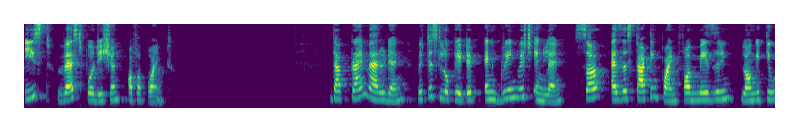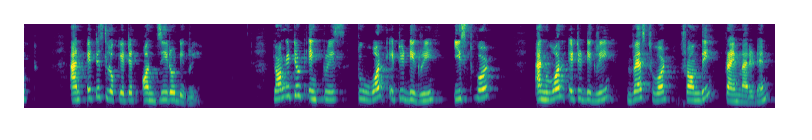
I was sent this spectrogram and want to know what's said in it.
east west position of a point. The prime meridian, which is located in Greenwich, England, serves as the starting point for measuring longitude and it is located on 0 degree. Longitude increase to 180 degree eastward and 180 degree westward from the prime meridian,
